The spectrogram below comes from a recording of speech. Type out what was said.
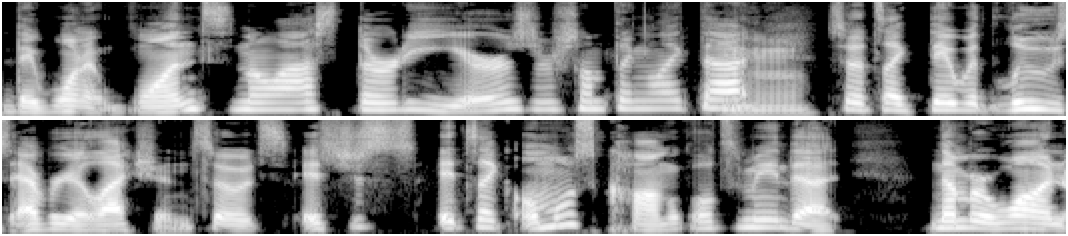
they won it once in the last 30 years or something like that mm-hmm. so it's like they would lose every election so it's it's just it's like almost comical to me that number one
